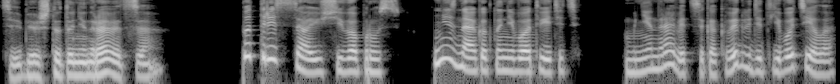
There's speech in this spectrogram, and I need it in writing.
«Тебе что-то не нравится?» Потрясающий вопрос. Не знаю, как на него ответить. Мне нравится, как выглядит его тело.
